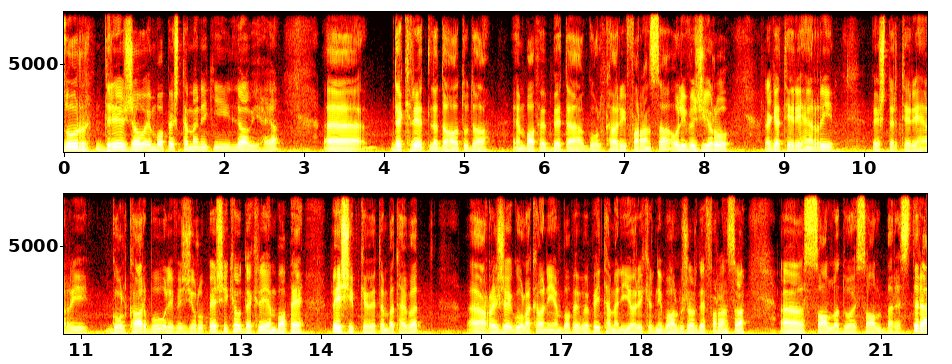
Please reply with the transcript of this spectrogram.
زۆر درێژە و ئەمبا پێش تەمەێکی لاوی هەیە دەکرێت لە داهاتوودا ئێمباپێ بێتە گۆڵکاری فەڕەنسا، ئۆلیڤە ژیرۆ لەگە تێری هێنری، پێشتر تێری هێنری گۆڵکار بوو، ئۆلیڤە ژیرۆ پێشی کەوت، دەکرێت ئێمباپێ پێشی بکەوێتن بە تایبەت ڕێژەی گۆڵەکانی ئێمباپێ بەپێی تەمەنی یاریکردنی بۆ هەڵبژاردەی فەڕەنسا ساڵ لە دوای ساڵ بەرزترە.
